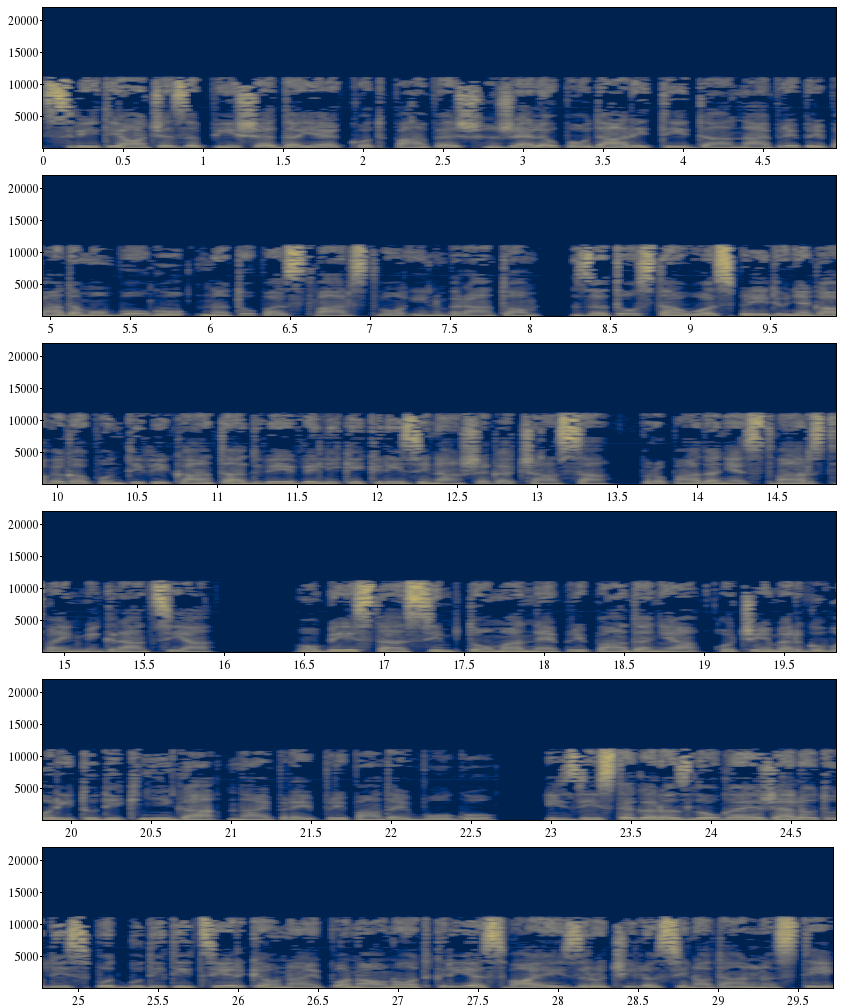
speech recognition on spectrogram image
Sveti oče zapiše, da je kot papež želel povdariti, da najprej pripadamo Bogu, na to pa stvarstvu in bratom. Zato sta v ospredju njegovega pontifikata dve veliki krizi našega časa - propadanje stvarstva in migracija. Obe sta simptoma nepripadanja, o čemer govori tudi knjiga Najprej pripadaj Bogu. Iz istega razloga je želel tudi spodbuditi crkev naj ponovno odkrije svoje izročilo sinodalnosti,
